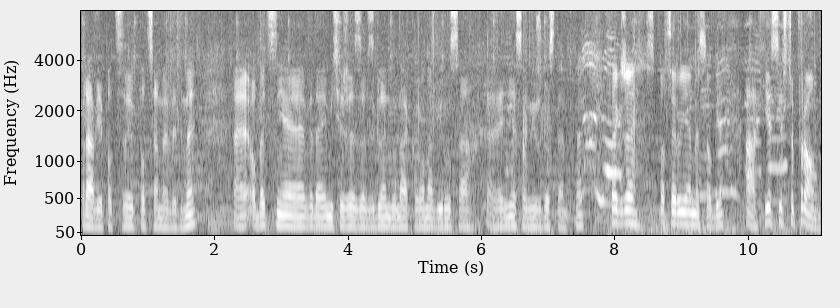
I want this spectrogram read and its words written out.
prawie pod, pod same Wydmy. E, Obecnie wydaje mi się, że ze względu na koronawirusa e, nie są już dostępne. Także spacerujemy sobie. Ach, jest jeszcze prom,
